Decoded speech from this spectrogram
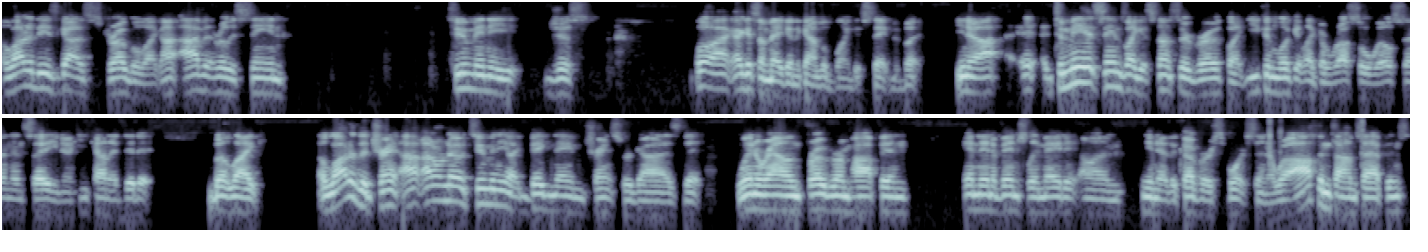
a lot of these guys struggle. Like I, I haven't really seen too many just. Well, I, I guess I'm making a kind of a blanket statement, but you know, I, it, to me, it seems like it stunts their growth. Like you can look at like a Russell Wilson and say, you know, he kind of did it, but like a lot of the train, I, I don't know too many like big name transfer guys that went around program hopping and then eventually made it on you know the cover of Sports Center. Well, oftentimes happens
